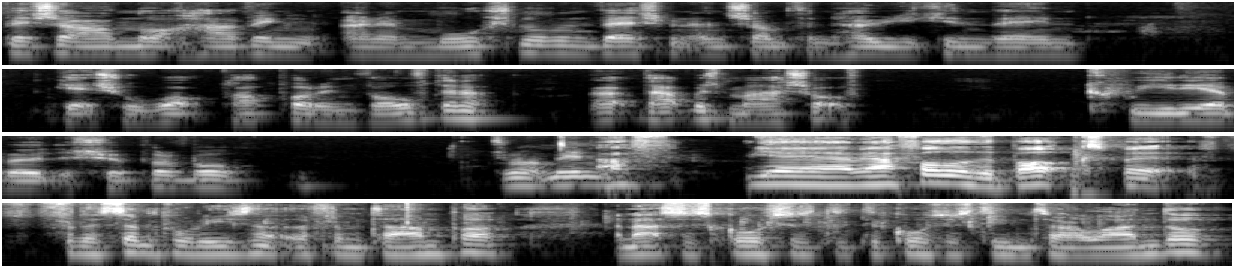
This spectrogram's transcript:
bizarre not having an emotional investment in something how you can then get so worked up or involved in it that, that was my sort of query about the super bowl do you know what i mean Yeah, I mean, I follow the Bucks, but for the simple reason that they're from Tampa, and that's the closest the closest team to Orlando.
